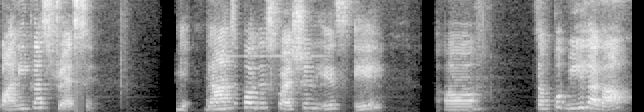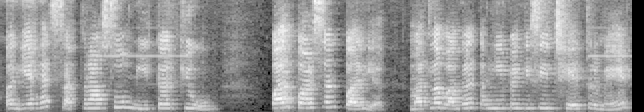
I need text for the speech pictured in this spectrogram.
पानी का स्ट्रेस है। Answer for this question is A सबको बी लगा पर यह है 1700 metre cube per person per year. मतलब अगर कहीं पे किसी क्षेत्र में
